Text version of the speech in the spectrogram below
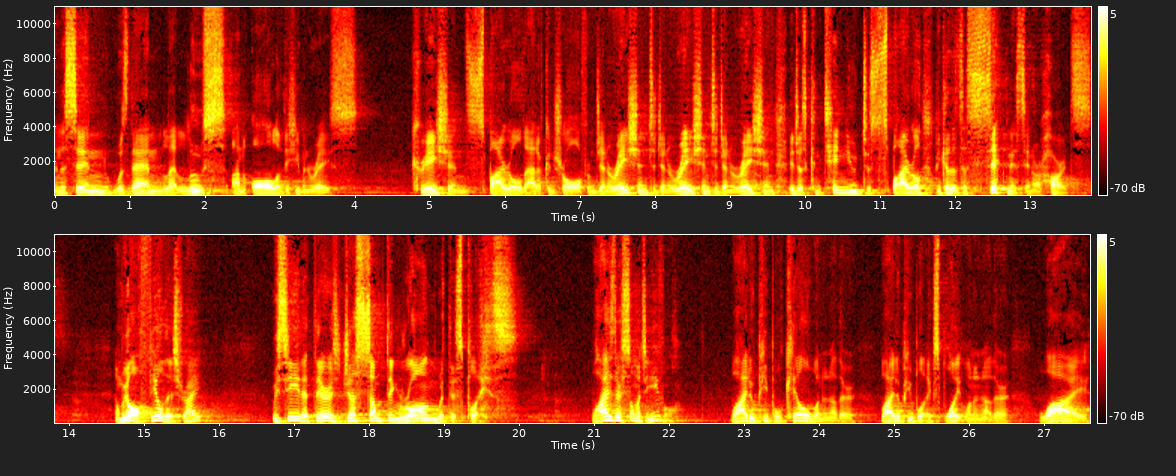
And the sin was then let loose on all of the human race creation spiraled out of control from generation to generation to generation. It just continued to spiral because it's a sickness in our hearts. And we all feel this, right? We see that there is just something wrong with this place. Why is there so much evil? Why do people kill one another? Why do people exploit one another? Why?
